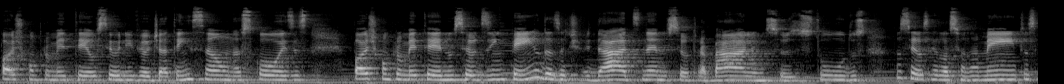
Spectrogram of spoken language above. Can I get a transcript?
pode comprometer o seu nível de atenção nas coisas, pode comprometer no seu desempenho das atividades, né, no seu trabalho, nos seus estudos, nos seus relacionamentos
